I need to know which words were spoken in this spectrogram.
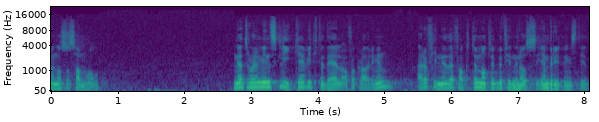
men også samhold. Men jeg tror en minst like viktig del av forklaringen er å finne i det faktum at vi befinner oss i en brytningstid.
